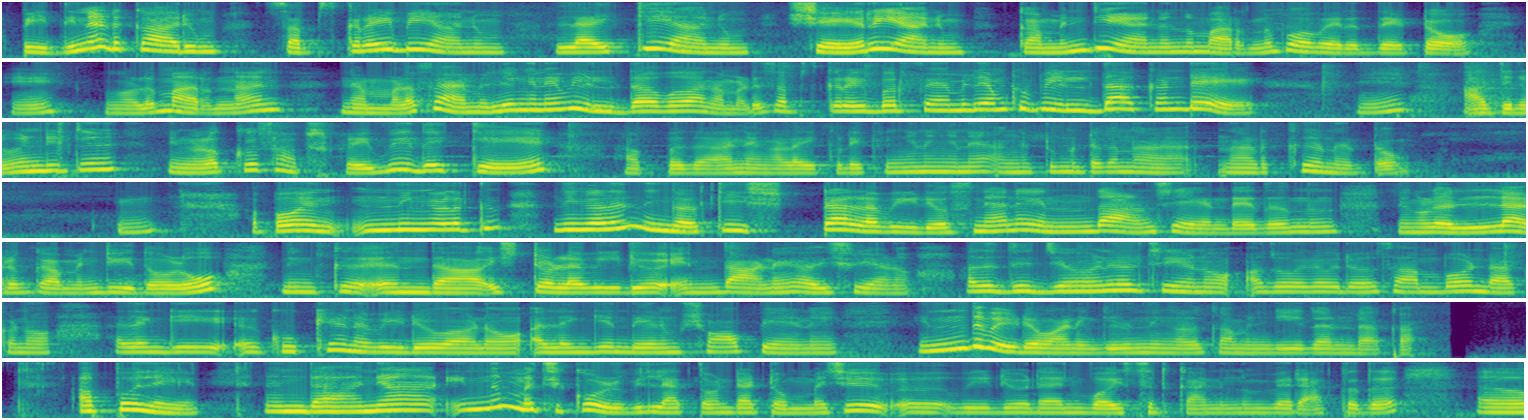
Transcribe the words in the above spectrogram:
അപ്പോൾ ഇതിനിടയ്ക്ക് ആരും സബ്സ്ക്രൈബ് ചെയ്യാനും ലൈക്ക് ചെയ്യാനും ഷെയർ ചെയ്യാനും കമന്റ് ചെയ്യാനൊന്നും മറന്നു പോവരുത് കേട്ടോ. ഏ നിങ്ങൾ മറന്നാൽ നമ്മളെ ഫാമിലി ഇങ്ങനെ വലുതാവുക. നമ്മുടെ സബ്സ്ക്രൈബർ ഫാമിലി നമുക്ക് വലുതാക്കണ്ടേ? ഏ അതിന് വേണ്ടിയിട്ട് നിങ്ങളൊക്കെ സബ്സ്ക്രൈബ് ചെയ്തേക്കേ. അപ്പോൾ ഇതാ ഞങ്ങളായിക്കൂടെയൊക്കെ ഇങ്ങനെ ഇങ്ങനെ അങ്ങോട്ടും ഇങ്ങോട്ടൊക്കെ നടക്കുകയാണ് കേട്ടോ. അപ്പോൾ നിങ്ങൾക്ക് നിങ്ങൾ നിങ്ങൾക്ക് ഇഷ്ടമുള്ള വീഡിയോസ് ഞാൻ എന്താണ് ചെയ്യേണ്ടതെന്ന് നിങ്ങളെല്ലാവരും കമന്റ് ചെയ്തോളൂ. നിങ്ങൾക്ക് എന്താ ഇഷ്ടമുള്ള വീഡിയോ എന്താണ് അത് ചെയ്യണോ? അതായത് ജേണൽ ചെയ്യണോ? അതുപോലെ ഒരു സംഭവം ഉണ്ടാക്കണോ? അല്ലെങ്കിൽ കുക്ക് ചെയ്യണ വീഡിയോ ആണോ? അല്ലെങ്കിൽ എന്തെങ്കിലും ഷോപ്പ് ചെയ്യണേ? എന്ത് വീഡിയോ ആണെങ്കിലും നിങ്ങൾ കമന്റ് ചെയ്ത് ഉണ്ടാക്കാം. അപ്പോലേ എന്താ ഞാൻ ഇന്ന് ഉമ്മച്ചിക്ക് ഒഴിവില്ലാത്തതുകൊണ്ടാട്ടോ ഉമ്മച്ചി വീഡിയോ ഇടാൻ വോയിസ് എടുക്കാനൊന്നും വരാത്തത്.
